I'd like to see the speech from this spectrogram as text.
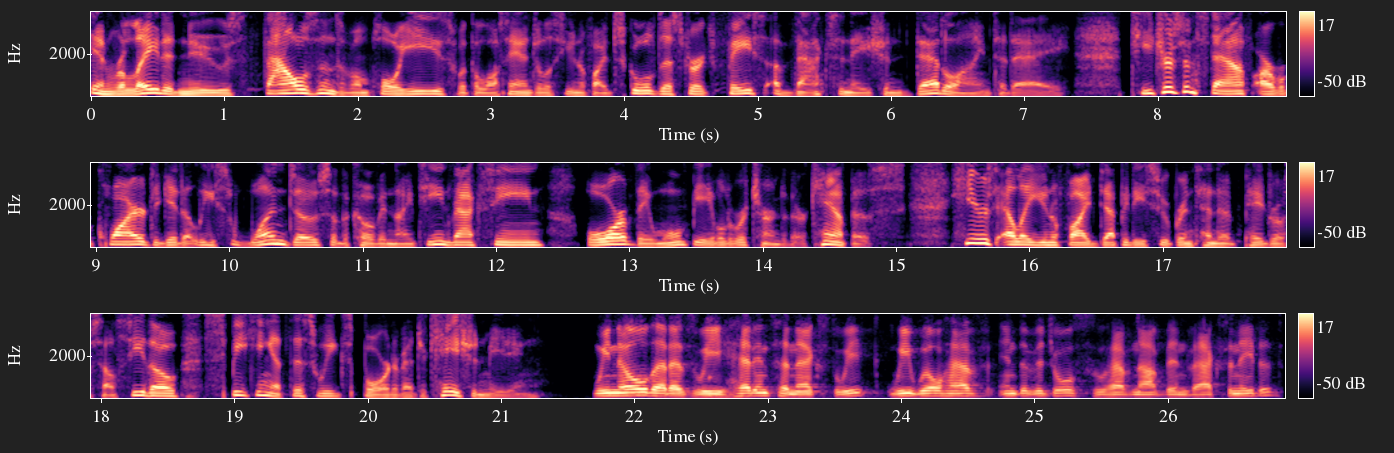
In related news, thousands of employees with the Los Angeles Unified School District face a vaccination deadline today. Teachers and staff are required to get at least one dose of the COVID 19 vaccine, or they won't be able to return to their campus. Here's LA Unified Deputy Superintendent Pedro Salcido speaking at this week's Board of Education meeting. We know that as we head into next week, we will have individuals who have not been vaccinated.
